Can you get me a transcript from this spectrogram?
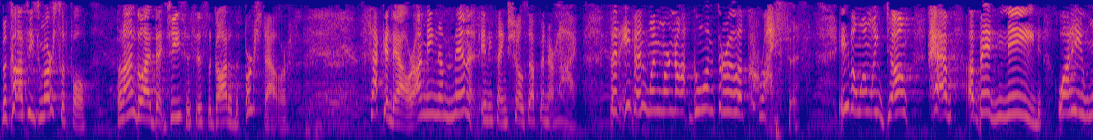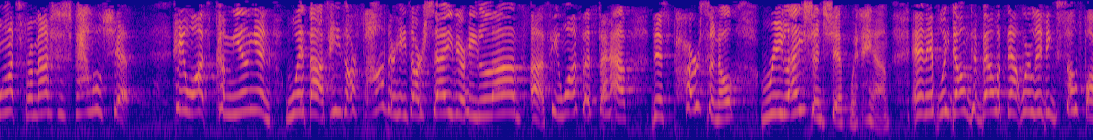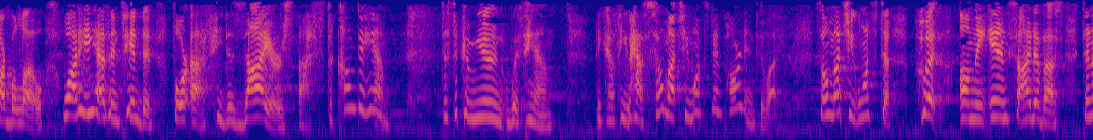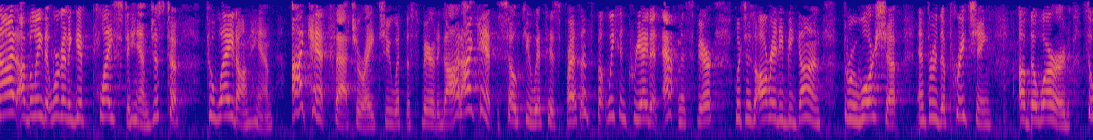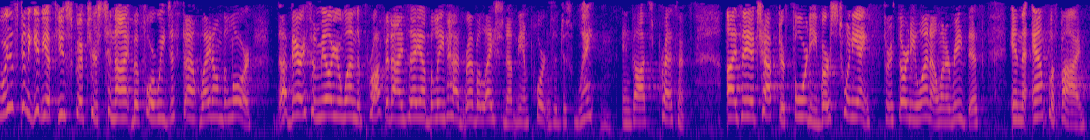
because He's merciful. But I'm glad that Jesus is the God of the first hour, second hour. I mean, the minute anything shows up in our life. But even when we're not going through a crisis, even when we don't have a big need, what He wants from us is fellowship. He wants communion with us. He's our Father. He's our Savior. He loves us. He wants us to have this personal relationship with Him. And if we don't develop that, we're living so far below what He has intended for us. He desires us to come to Him, just to commune with Him, because He has so much He wants to impart into us. So much He wants to put on the inside of us. Tonight, I believe that we're going to give place to Him, just to, to wait on Him. I can't saturate you with the Spirit of God. I can't soak you with His presence, but we can create an atmosphere which has already begun through worship and through the preaching of the Word. So we're just going to give you a few scriptures tonight before we just uh, wait on the Lord. A very familiar one, the prophet Isaiah, I believe, had revelation of the importance of just waiting in God's presence. Isaiah chapter 40, verse 28 through 31, I want to read this in the Amplified.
